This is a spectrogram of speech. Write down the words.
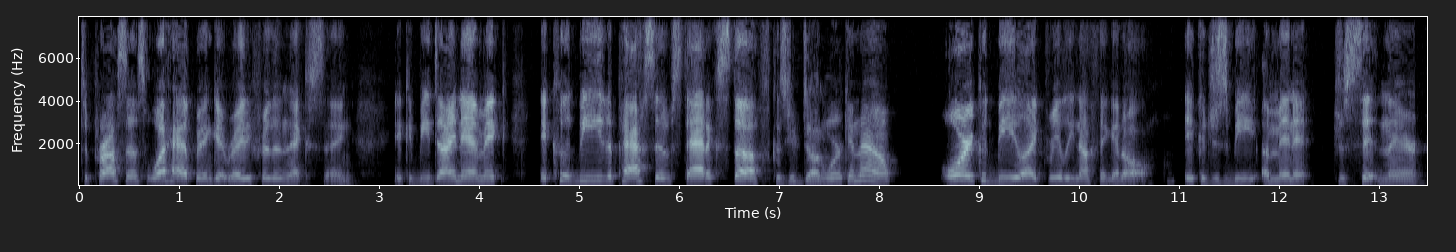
to process what happened get ready for the next thing. It could be dynamic, it could be the passive static stuff because you're done working out, or it could be like really nothing at all. It could just be a minute just sitting there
